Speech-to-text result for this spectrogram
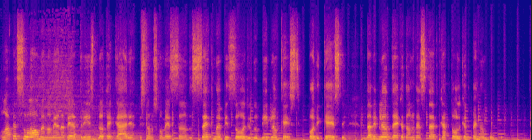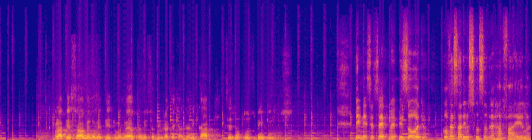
Olá pessoal, meu nome é Ana Beatriz, bibliotecária. Estamos começando o sétimo episódio do Bibliocast, podcast da Biblioteca da Universidade Católica de Pernambuco. Olá pessoal, meu nome é Pedro Manuel, também sou bibliotecário da Unicap. Sejam todos bem-vindos. Bem, nesse sétimo episódio, conversaremos com Sandra Rafaela,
